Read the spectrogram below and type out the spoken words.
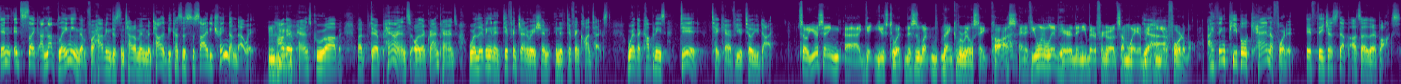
and it's like i'm not blaming them for having this entitlement mentality because the society trained them that way how their parents grew up but their parents or their grandparents were living in a different generation in a different context where the companies did take care of you till you die So you're saying uh, get used to it. This is what Vancouver real estate costs, and if you want to live here, then you better figure out some way of making it affordable. I think people can afford it if they just step outside of their box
